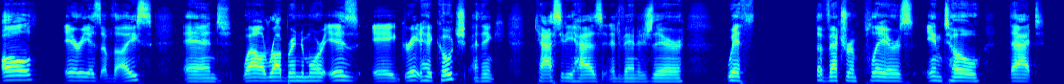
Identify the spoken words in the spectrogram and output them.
all areas of the ice. And while Rod Brind'Amour is a great head coach, I think Cassidy has an advantage there with the veteran players in tow that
